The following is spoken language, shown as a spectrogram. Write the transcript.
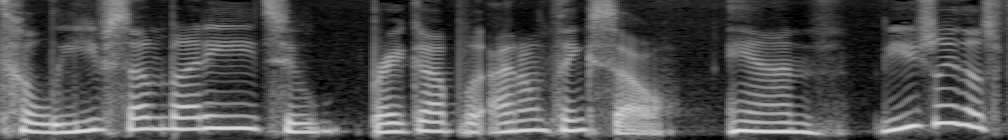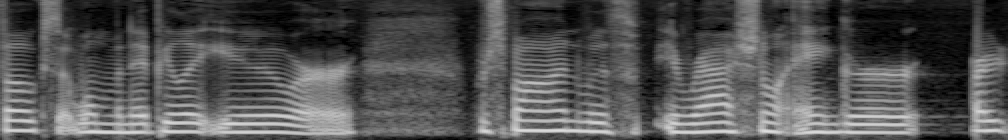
to leave somebody to break up? I don't think so. And usually, those folks that will manipulate you or respond with irrational anger are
